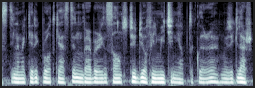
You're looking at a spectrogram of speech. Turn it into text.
Broadcast dinlemek dedik. Broadcast'in Berberin Sound Studio filmi için yaptıkları müzikler.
